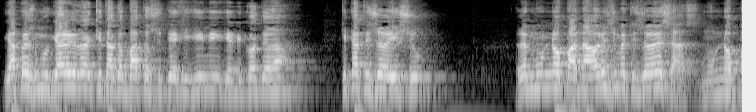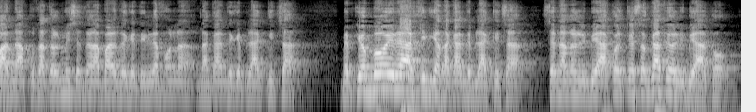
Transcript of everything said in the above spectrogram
Για πες μου, για είδα, κοίτα τον πάτο σου τι έχει γίνει γενικότερα. Κοίτα τη ζωή σου. Ρε μουνόπανα, ορίζουμε τις ζωές σας. Μουνόπανα που θα τολμήσετε να πάρετε και τηλέφωνα, να κάνετε και πλακίτσα. Με ποιο μπόι ρε αρχίδια θα κάνετε πλακίτσα σε έναν Ολυμπιακό και στον κάθε Ολυμπιακό.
